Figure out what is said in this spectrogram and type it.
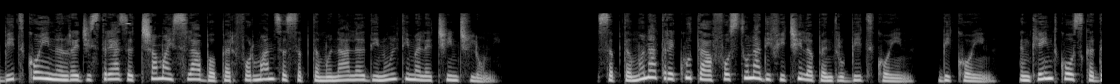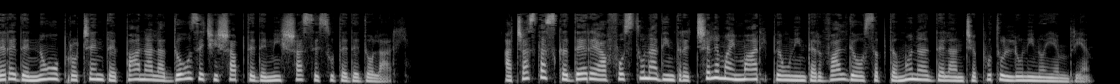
Bitcoin înregistrează cea mai slabă performanță săptămânală din ultimele 5 luni. Săptămâna trecută a fost una dificilă pentru Bitcoin, Bitcoin, încheind cu o scădere de 9% pana la 27.600 de dolari. Această scădere a fost una dintre cele mai mari pe un interval de o săptămână de la începutul lunii noiembrie.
